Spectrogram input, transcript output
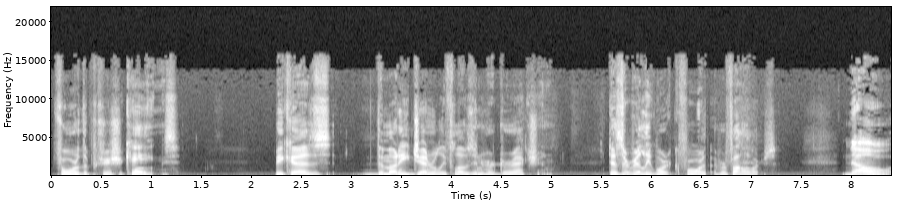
for the Patricia Kings because the money generally flows in her direction. Does it really work for her followers? No.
